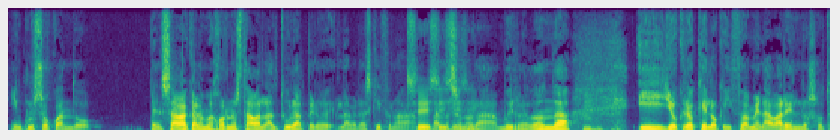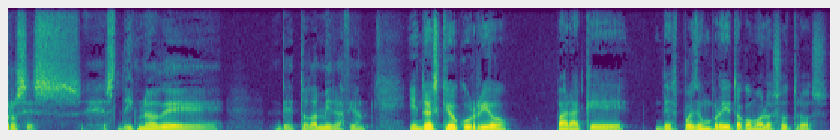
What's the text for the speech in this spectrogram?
incluso cuando pensaba que a lo mejor no estaba a la altura, pero la verdad es que hizo una Sí, banda sí, sonora muy redonda. Y yo creo que lo que hizo Amenábar en los otros es, es digno de, de toda admiración. ¿Y entonces qué ocurrió para que después de un proyecto como los otros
